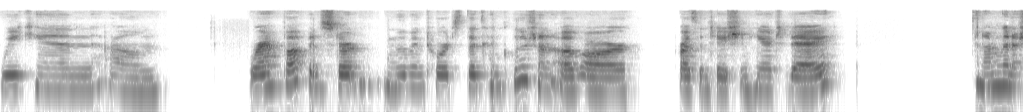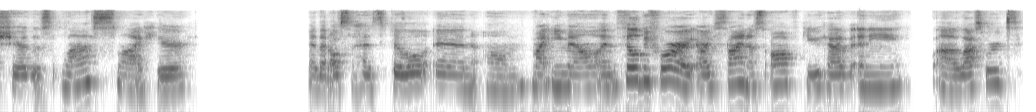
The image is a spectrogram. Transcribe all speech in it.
we can um, wrap up and start moving towards the conclusion of our presentation here today. And I'm going to share this last slide here. And that also has Phil and um, my email. And Phil, before I, I sign us off, do you have any uh, last words?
